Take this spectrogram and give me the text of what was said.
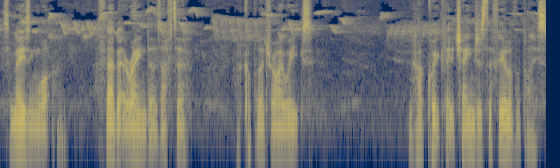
It's amazing what a fair bit of rain does after a couple of dry weeks, and how quickly it changes the feel of a place.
